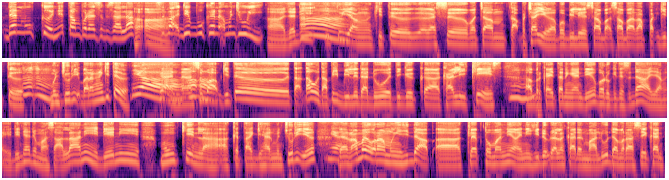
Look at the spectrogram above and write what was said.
dan mukanya tanpa rasa bersalah Ha-ha. sebab dia bukan nak mencuri. Ha, jadi Ah. itu yang kita rasa macam tak percaya apabila sahabat-sahabat rapat kita Mm-mm. mencuri barangan kita. Ya, Kan? Ha, ha-ha. sebab kita tak tahu tapi bila dah dua tiga ka- kali kes mm-hmm. uh, berkaitan dengan dia baru kita sedar yang eh dia ni ada masalah ni. Dia ni mungkinlah uh, ketagihan mencuri ya. Ya. Dan ramai orang menghidap uh, kleptomania ini hidup dalam keadaan malu dan merasakan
